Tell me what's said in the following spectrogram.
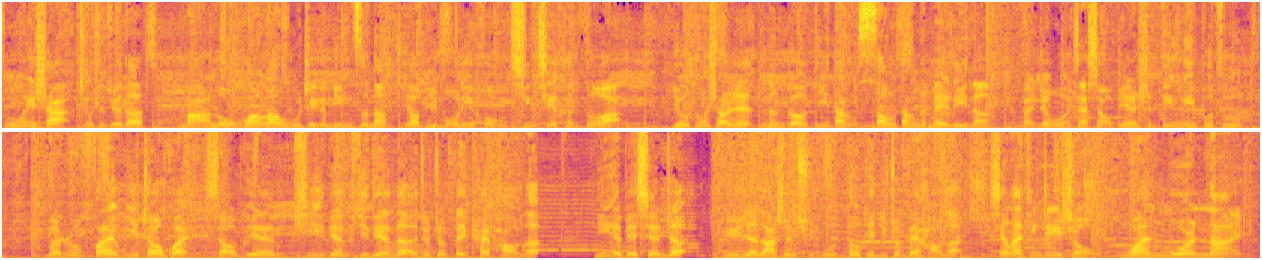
不为啥，就是觉得马龙王老五这个名字呢，要比魔力红亲切很多啊！有多少人能够抵挡骚当的魅力呢？反正我家小编是定力不足。Maroon Five 一召唤，小编屁颠屁颠的就准备开跑了。你也别闲着，预热拉伸曲目都给你准备好了。先来听这一首 One More Night。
